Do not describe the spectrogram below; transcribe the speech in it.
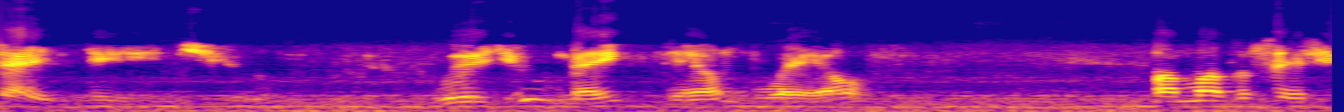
They need you. Will you make them well? My mother said, she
